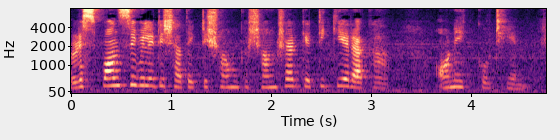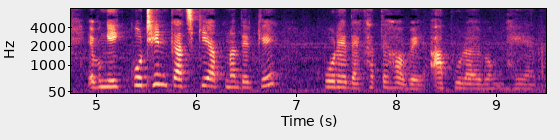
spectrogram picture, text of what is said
রেসপন্সিবিলিটির সাথে একটি সংসারকে টিকিয়ে রাখা অনেক কঠিন। এবং এই কঠিন কাজকে আপনাদেরকে করে দেখাতে হবে আপুরা এবং ভাইয়ারা?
